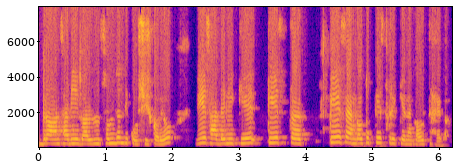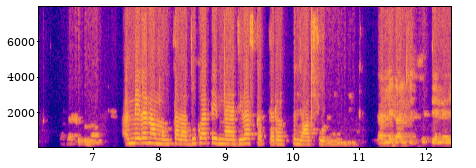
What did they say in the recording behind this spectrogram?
ਦੌਰਾਨ ਸਾਡੀ ਇਹ ਗੱਲ ਨੂੰ ਸਮਝਣ ਦੀ ਕੋਸ਼ਿਸ਼ ਕਰਿਓ ਵੀ ਇਹ ਸਾਡੇ ਲਈ ਕਿ, ਕਿਸ ਕਿਸ ਐਂਗਲ ਤੋਂ ਕਿਸ ਤਰੀਕੇ ਨਾਲ ਗਲਤ ਹੈਗਾ। ਮੇਰਾ ਨਾਮ ਮਮਤਾ ਲਾਦੂਕਾ ਤੇ ਮੈਂ ਜ਼ਿਲ੍ਹਾ ਸਕੱਤਰ, ਪੰਜਾਬ ਸਟੂਡੈਂਟ ਯੂਨੀਅਨ ਪਹਿਲੇ ਗੱਲ ਕੀਤੀ, ਤਿੰਨ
